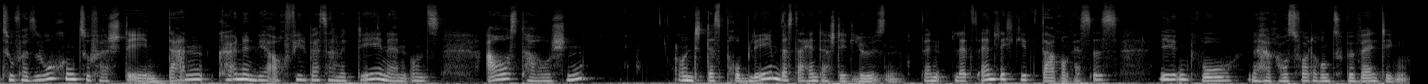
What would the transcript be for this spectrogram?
zu versuchen zu verstehen, dann können wir auch viel besser mit denen uns austauschen und das Problem, das dahinter steht, lösen. Denn letztendlich geht es darum, es ist irgendwo eine Herausforderung zu bewältigen.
